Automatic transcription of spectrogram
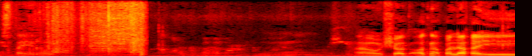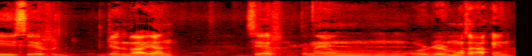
styro uh, shout out nga pala kay Sir Jan Ryan. Sir, ito na yung order mo sa akin.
